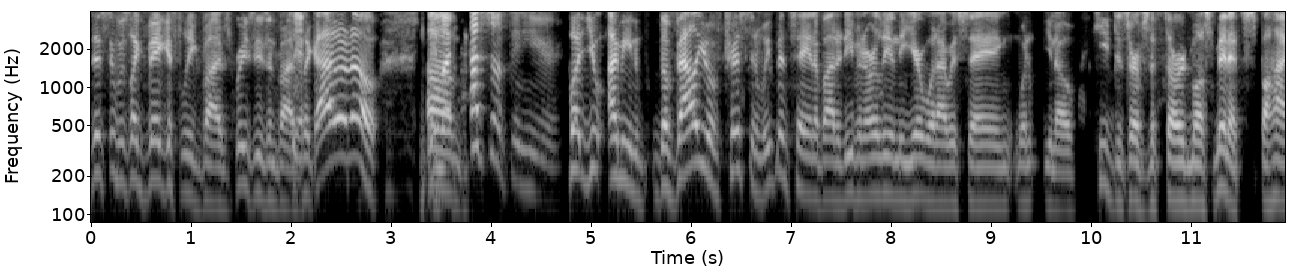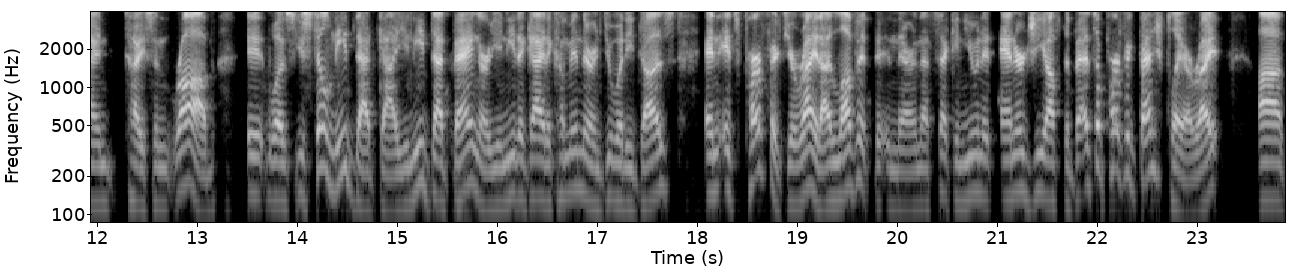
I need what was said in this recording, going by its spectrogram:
This it was like Vegas League vibes, preseason vibes. Yeah. Like I don't know. They um, might have something here. But you, I mean, the value of Tristan. We've been saying about it even early in the year when I was saying when you know he deserves the third most minutes behind Tyson Rob. It was you still need that guy. You need that banger. You need a guy to come in there and do what he does. And it's perfect. You're right. I love it in there in that second unit. Energy off the bench. It's a perfect bench player, right? Uh,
